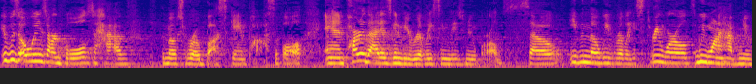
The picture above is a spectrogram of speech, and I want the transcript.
It was always our goal to have the most robust game possible, and part of that is going to be releasing these new worlds. So even though we've released three worlds, we want to have new,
